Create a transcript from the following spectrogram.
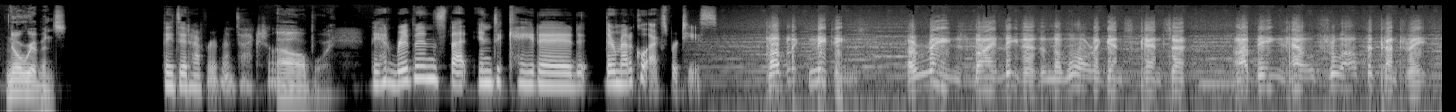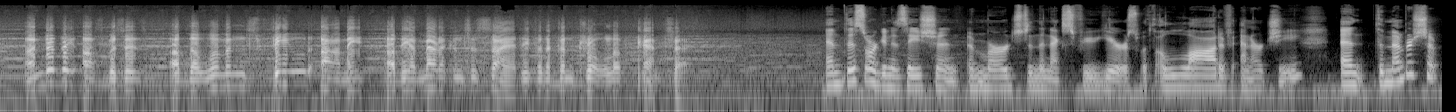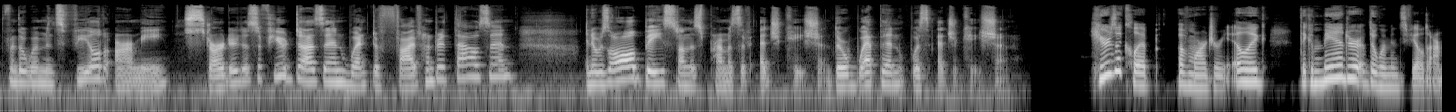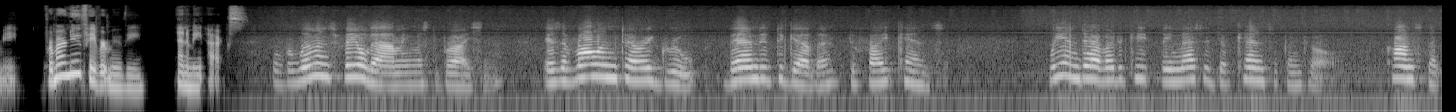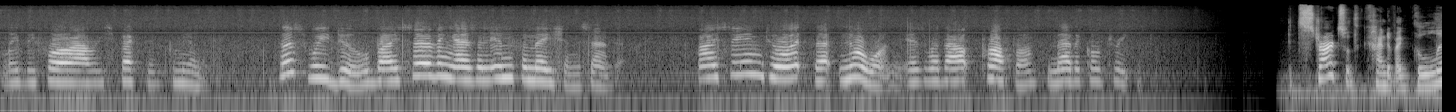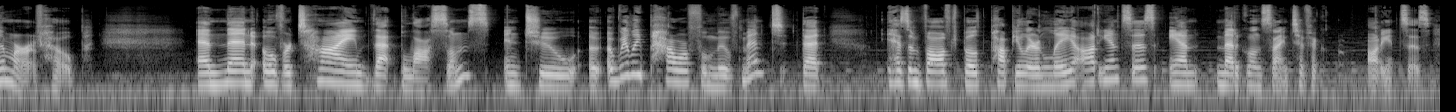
No ribbons. They did have ribbons, actually. Oh, boy. They had ribbons that indicated their medical expertise. public meetings arranged by leaders in the war against cancer are being held throughout the country under the auspices of the Women's Field Army of the American Society for the Control of Cancer. And this organization emerged in the next few years with a lot of energy. And the membership for the Women's Field Army started as a few dozen, went to 500,000. And it was all based on this premise of education. Their weapon was education. Here's a clip of Marjorie Illig, the commander of the Women's Field Army, from our new favorite movie, Enemy X. Well, the Women's Field Army, Mr. Bryson, is a voluntary group banded together to fight cancer. We endeavor to keep the message of cancer control constantly before our respective communities. This we do by serving as an information center, by seeing to it that no one is without proper medical treatment. It starts with kind of a glimmer of hope. And then over time, that blossoms into a, a, really powerful movement that has involved both popular and lay audiences and medical and scientific audiences.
